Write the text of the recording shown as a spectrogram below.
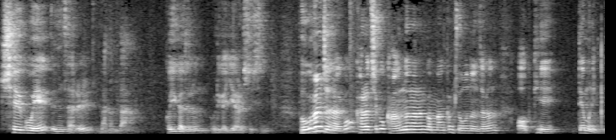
최고의 은사를 말한다. 거기까지는 우리가 이해할 수 있습니다. 복음을 전하고 가르치고 강론하는 것만큼 좋은 은사는 없기 때문입니다.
